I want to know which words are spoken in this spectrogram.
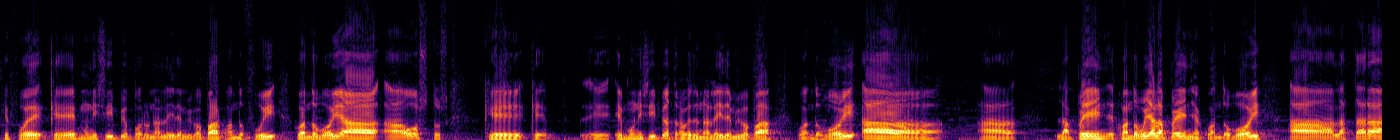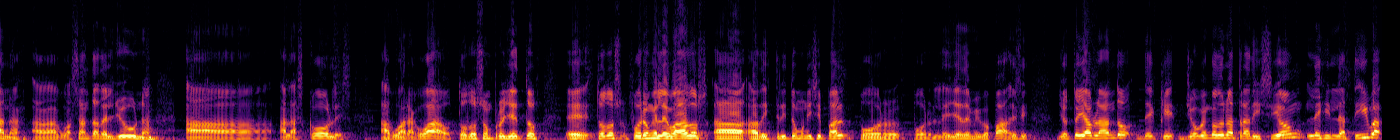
que fue que es municipio por una ley de mi papá, cuando fui, cuando voy a, Hostos, que, que eh, municipio a través de una ley de mi papá. Cuando voy a, La Peña, cuando voy a La Peña, cuando voy a Las Taranas, a Aguasanta del Yuna, a, Las Coles, a Guaraguao, todos son proyectos, eh, todos fueron elevados a, distrito municipal por, por leyes de mi papá. Es decir, yo estoy hablando de que yo vengo de una tradición legislativa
